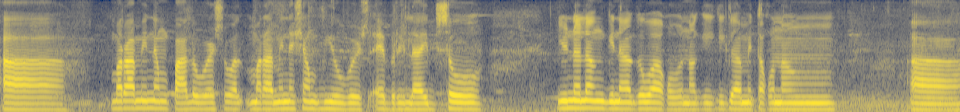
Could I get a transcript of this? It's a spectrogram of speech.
ah marami ng followers, marami na siyang viewers every live. So, yun na lang ginagawa ko. Nakikigamit ako ng ah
